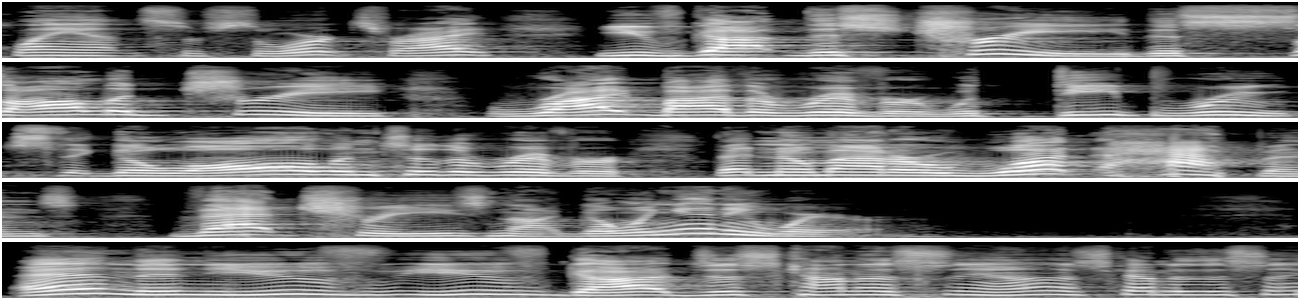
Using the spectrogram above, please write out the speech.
plants of sorts, right? You've got this tree, this solid tree right by the river with deep roots that go all into the river, that no matter what happens, that tree's not going anywhere. And then you've you've got just kind of you know it's kind of this thing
